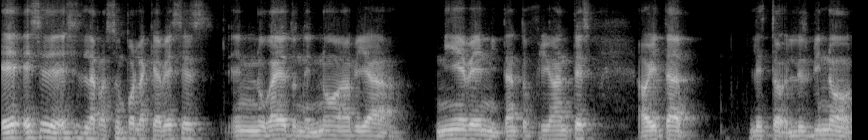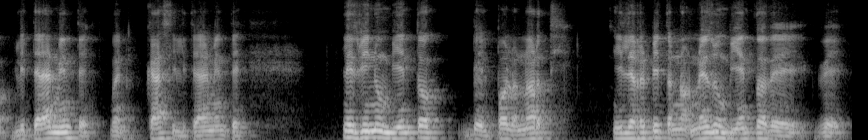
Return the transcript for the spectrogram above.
e, esa es la razón por la que a veces en lugares donde no había nieve ni tanto frío antes, ahorita les, vino literalmente, bueno, casi literalmente, les vino un viento del Polo Norte. Y les repito, no, es un viento de,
